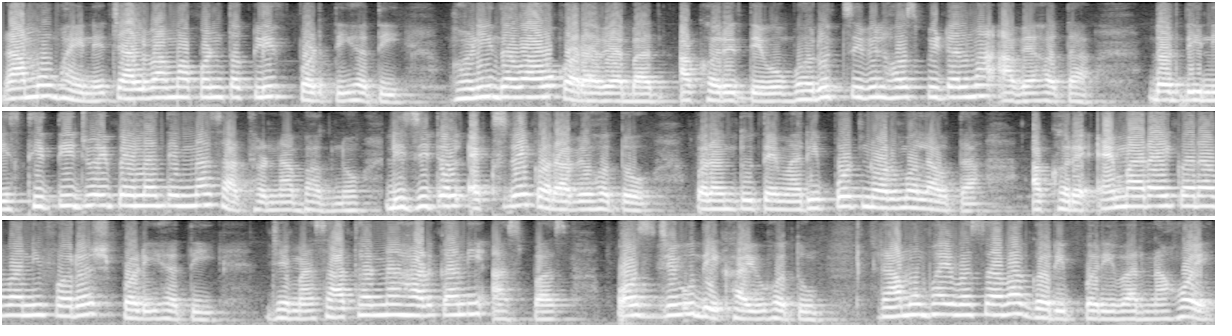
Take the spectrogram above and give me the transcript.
રામુભાઈને ચાલવામાં પણ તકલીફ પડતી હતી. ઘણી દવાઓ કરાવ્યા બાદ આખરે તેઓ ભરૂચ સિવિલ હોસ્પિટલમાં આવ્યા હતા. દર્દીની સ્થિતિ જોઈ પહેલા તેમના સાથળના ભાગનો ડિજિટલ એક્સરે કરાવ્યો હતો, પરંતુ તેમાં રિપોર્ટ નોર્મલ આવતા આખરે એમઆરઆઈ કરાવવાની ફરજ પડી હતી, જેમાં સાથળના હાડકાની આસપાસ પસ જેવું દેખાયું હતું. રામુભાઈ વસાવા ગરીબ પરિવારના હોય,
